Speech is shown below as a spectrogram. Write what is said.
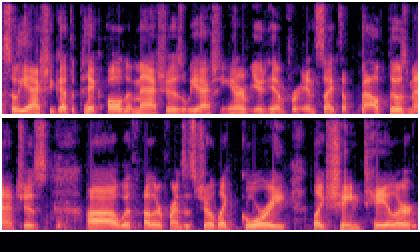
So he actually got to pick all the matches. We actually interviewed him for insights about those matches with other friends of the show like Gory, like Shane Taylor,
